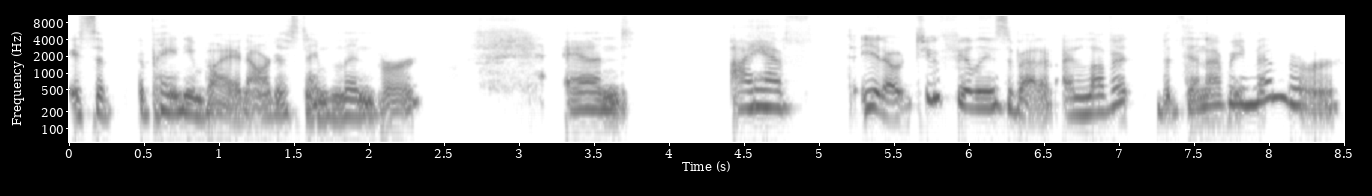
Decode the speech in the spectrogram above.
It's a, a painting by an artist named Lindbergh. And I have you know, two feelings about it. I love it, but then I remember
